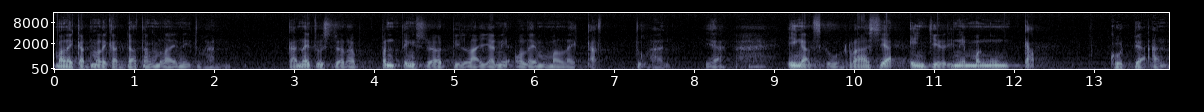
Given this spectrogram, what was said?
malaikat-malaikat datang melayani Tuhan. Karena itu saudara penting sudah dilayani oleh malaikat Tuhan. Ya, ingat, rahasia Injil ini mengungkap godaan.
